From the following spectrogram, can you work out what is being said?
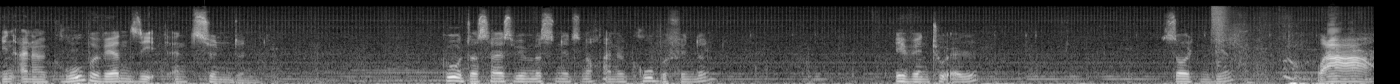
In einer Grube werden sie entzünden. Gut, das heißt, wir müssen jetzt noch eine Grube finden. Eventuell. Sollten wir. Wow.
